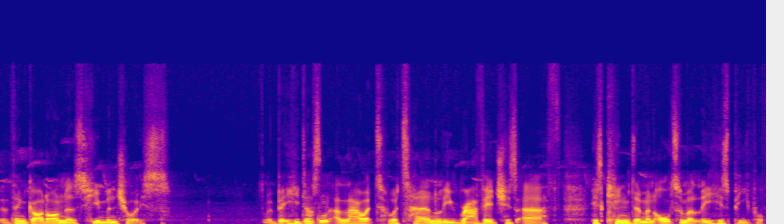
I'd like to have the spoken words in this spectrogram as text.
then God honors human choice. But he doesn't allow it to eternally ravage his earth, his kingdom, and ultimately his people.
